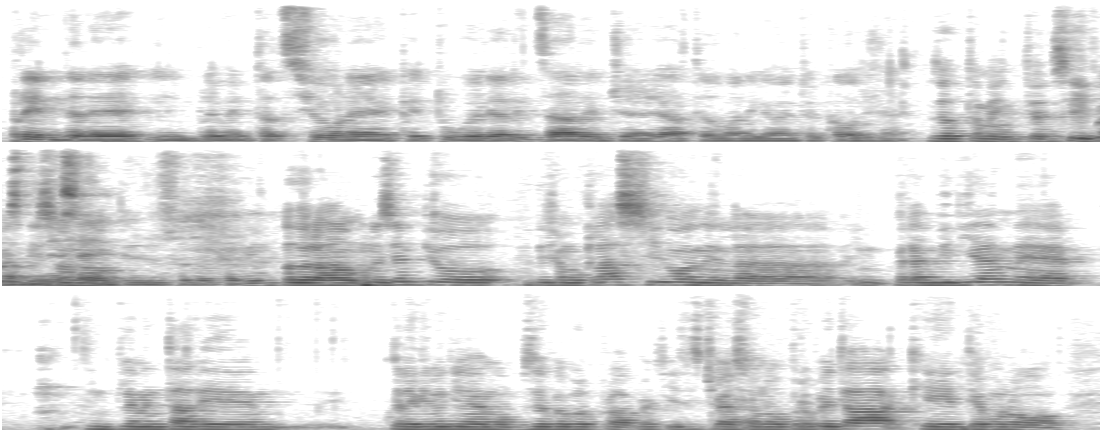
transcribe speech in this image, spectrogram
prendere l'implementazione che tu vuoi realizzare e generarti automaticamente il codice. Esattamente, sì, questi un sono... esempio, giusto per capire? Allora, un esempio diciamo classico nella, per MVVM è implementare quelle che noi chiamiamo observable properties, cioè okay. sono proprietà che devono eh,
